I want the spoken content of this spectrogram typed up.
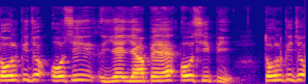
तो उनकी जो ओ ये यहाँ पे है ओसीपी तो उनकी जो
